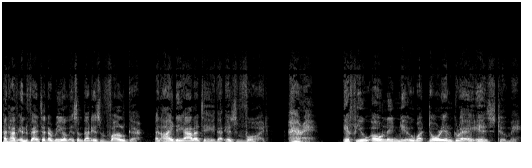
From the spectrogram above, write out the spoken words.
and have invented a realism that is vulgar, an ideality that is void. Harry, if you only knew what Dorian Gray is to me.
